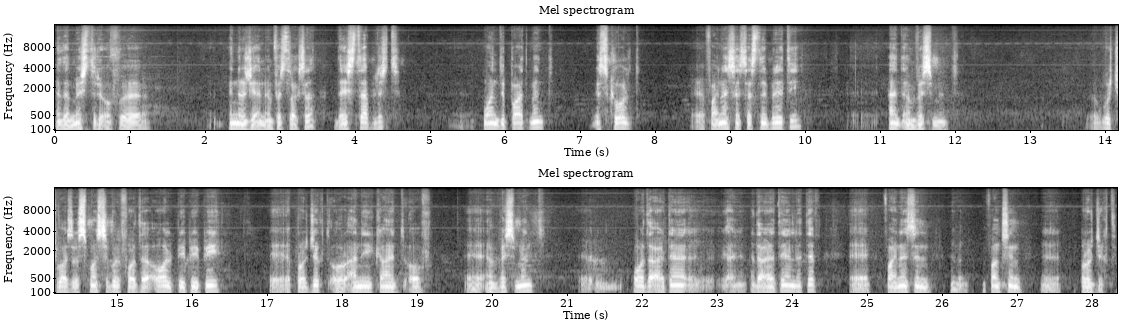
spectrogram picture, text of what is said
in the Ministry of uh, Energy and Infrastructure, they established one department. It's called uh, Financial Sustainability and Investment, which was responsible for the all PPP uh, project or any kind of uh, investment uh, or the, the alternative uh, financing uh, function uh, project.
